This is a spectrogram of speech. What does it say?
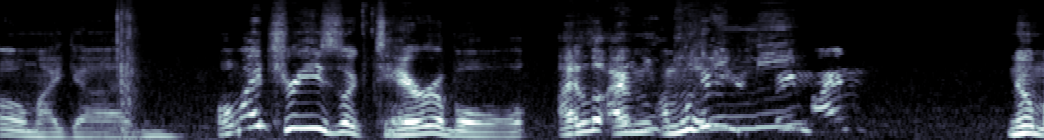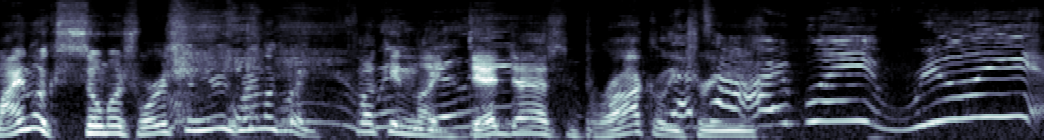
Oh my god. All my trees look terrible. I look. I'm, I'm looking at your screen. Mine. No, mine looks so much worse than yours. Mine look like fucking Wait, like dead ass broccoli That's trees. how I play? Really?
